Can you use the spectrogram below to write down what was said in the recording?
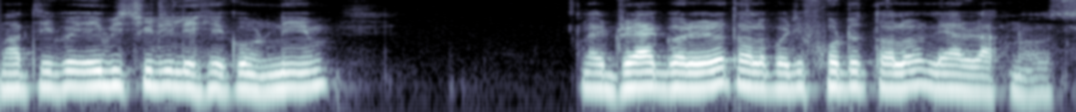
माथिको एबिसिडी लेखेको नेमलाई ड्र्याग गरेर तलपट्टि फोटो तल ल्याएर राख्नुहोस्।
